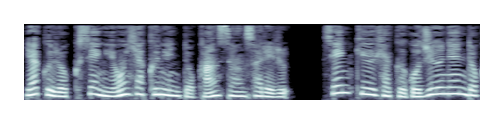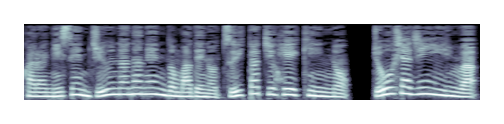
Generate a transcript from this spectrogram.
約6400人と換算される。1950年度から2017年度までの1日平均の乗車人員は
